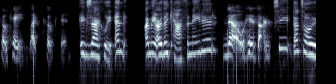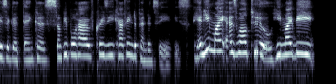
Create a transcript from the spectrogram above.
cocaine like Coke did. Exactly. And I mean, are they caffeinated? No, his aren't. See, that's always a good thing because some people have crazy caffeine dependencies. And he might as well too. He might be,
